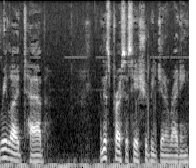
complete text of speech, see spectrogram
reload tab. And this process here should be generating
